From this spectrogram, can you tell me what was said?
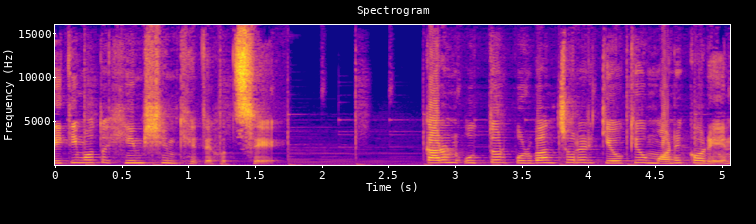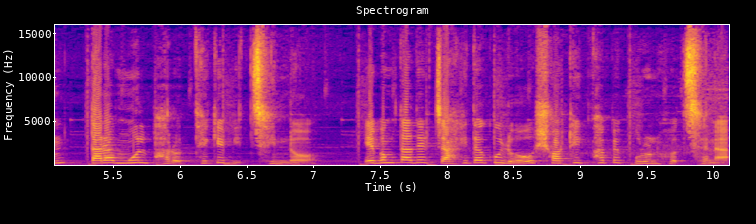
রীতিমতো হিমশিম খেতে হচ্ছে। কারণ উত্তর পূর্বাঞ্চলের কেউ কেউ মনে করেন, তারা মূল ভারত থেকে বিচ্ছিন্ন এবং তাদের চাহিদাগুলো সঠিকভাবে পূরণ হচ্ছে না।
